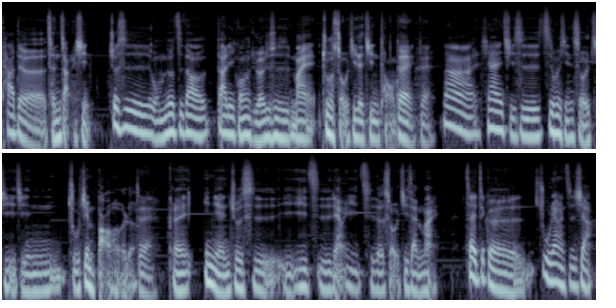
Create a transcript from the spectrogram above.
它的成长性。就是我们都知道，大力光主要就是卖做手机的镜头嘛。对对。那现在其实智慧型手机已经逐渐饱和了。对。可能一年就是以一亿支、两亿只的手机在卖，在这个数量之下，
